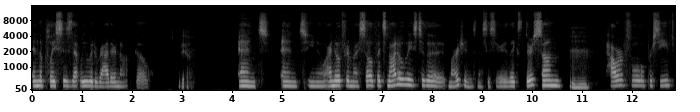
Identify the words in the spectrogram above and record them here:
in the places that we would rather not go yeah and and you know i know for myself it's not always to the margins necessarily like there's some mm-hmm. powerful perceived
